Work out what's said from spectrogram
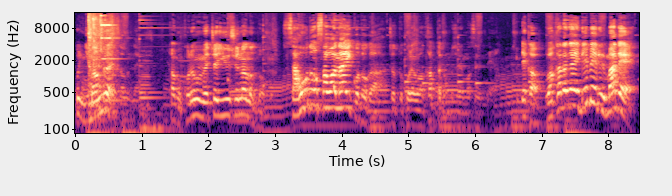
これ2万ぐらい多分ね。多分これもめっちゃ優秀なんだと。思うさほど差はないことがちょっとこれ分かったかもしれませんね。てか分からないレベルまで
